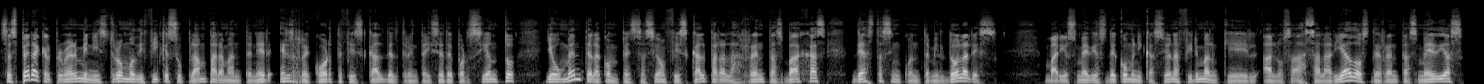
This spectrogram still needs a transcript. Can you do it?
Se espera que el primer ministro modifique su plan para mantener el recorte fiscal del 37% y aumente la compensación fiscal para las rentas bajas de hasta 50 mil dólares. Varios medios de comunicación afirman que a los asalariados de rentas medias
